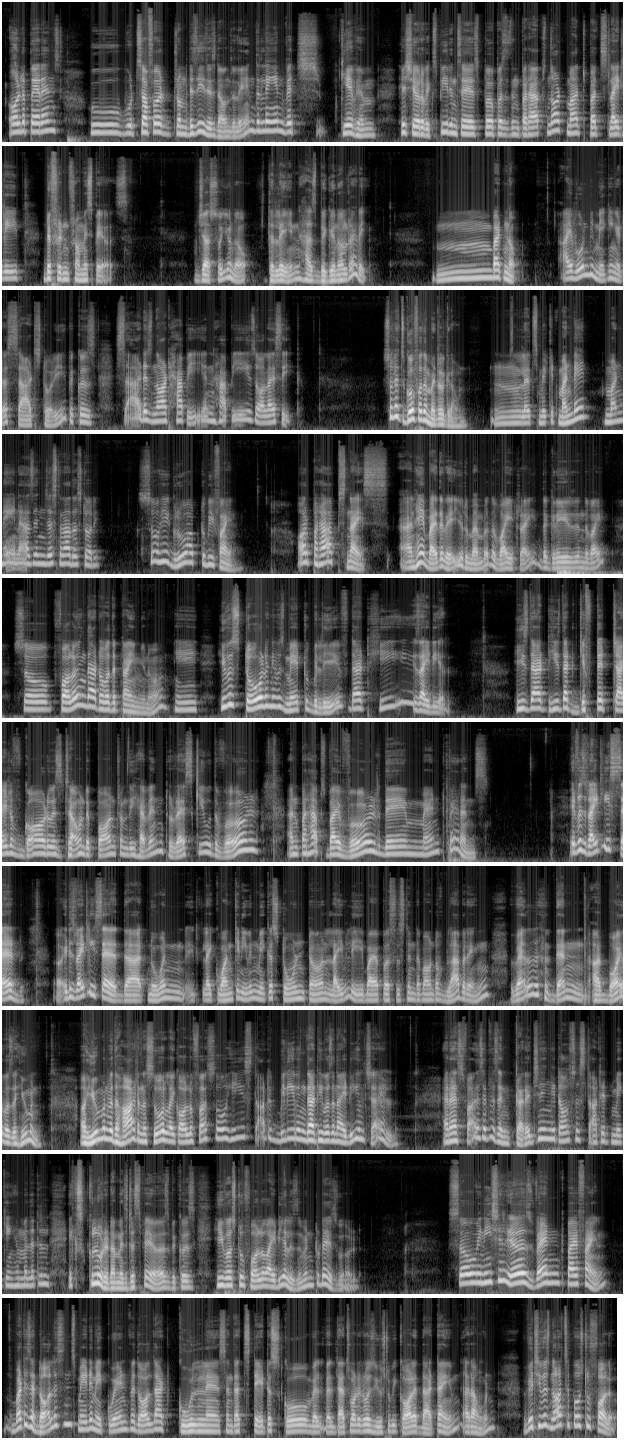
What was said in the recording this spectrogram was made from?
Older parents who would suffer from diseases down the lane, the lane which gave him his share of experiences, purposes, and perhaps not much but slightly different from his peers. Just so you know, the lane has begun already. Mm, but no, I won't be making it a sad story because sad is not happy and happy is all I seek. So let's go for the middle ground. Mm, let's make it mundane. Mundane as in just another story. So he grew up to be fine or perhaps nice. And hey, by the way, you remember the white, right? The grays and the white. So following that over the time, you know, he he was told and he was made to believe that he is ideal. He's that he's that gifted child of God who is downed upon from the heaven to rescue the world, and perhaps by world they meant parents. It was rightly said uh, it is rightly said that no one, like one can even make a stone turn lively by a persistent amount of blabbering. Well, then our boy was a human. A human with a heart and a soul like all of us, so he started believing that he was an ideal child. And as far as it was encouraging, it also started making him a little excluded amidst his peers because he was to follow idealism in today's world. So, initial years went by fine, but his adolescence made him acquaint with all that coolness and that status quo. Well, well, that's what it was used to be called at that time around, which he was not supposed to follow.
